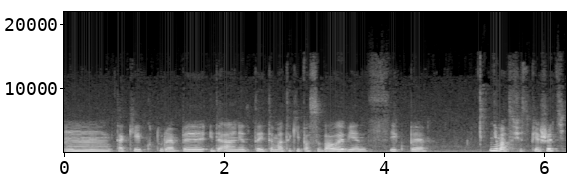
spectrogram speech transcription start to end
mm, takie, które by idealnie do tej tematyki pasowały, więc jakby nie ma co się spieszyć,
